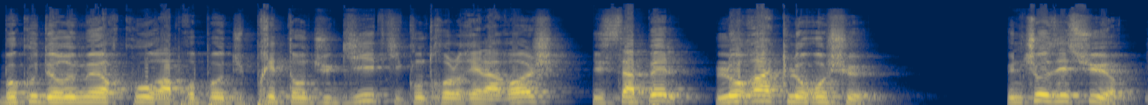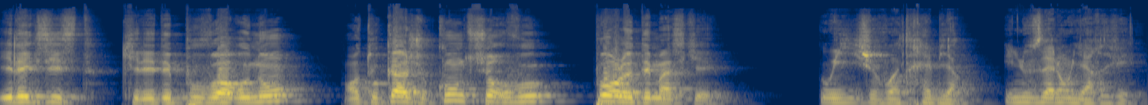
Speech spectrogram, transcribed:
Beaucoup de rumeurs courent à propos du prétendu guide qui contrôlerait la roche. Il s'appelle l'oracle rocheux. Une chose est sûre, il existe, qu'il ait des pouvoirs ou non. En tout cas, je compte sur vous pour le démasquer. Oui, je vois très bien. Et nous allons y arriver.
